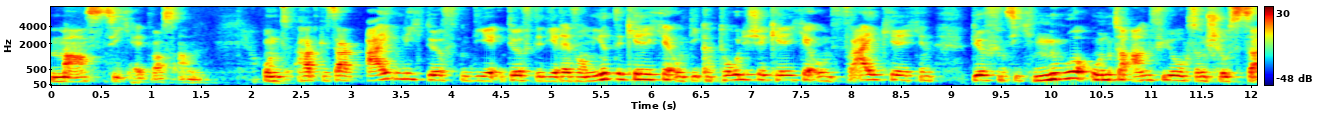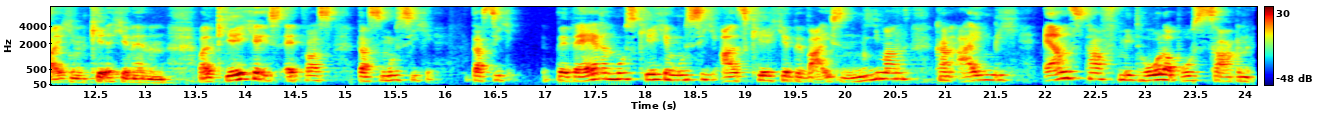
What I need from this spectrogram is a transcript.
maßt sich etwas an. Und hat gesagt, eigentlich dürften die, dürfte die reformierte Kirche und die katholische Kirche und Freikirchen dürfen sich nur unter Anführungs- und Schlusszeichen Kirche nennen. Weil Kirche ist etwas, das muss sich, das sich bewähren muss. Kirche muss sich als Kirche beweisen. Niemand kann eigentlich ernsthaft mit hohler Brust sagen,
